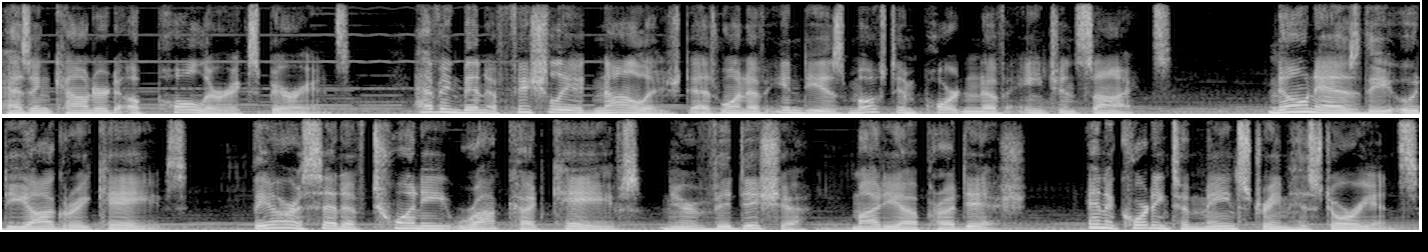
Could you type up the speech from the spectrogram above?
has encountered a polar experience, having been officially acknowledged as one of India's most important of ancient sites. Known as the Udayagiri Caves, they are a set of 20 rock-cut caves near Vidisha, Madhya Pradesh, and according to mainstream historians,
